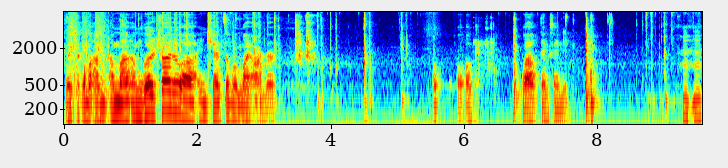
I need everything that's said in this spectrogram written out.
Wait, 'em out. I'm, I'm, I'm going to try to uh, enchant some of my armor. Oh, oh, okay. Wow, thanks, Andy.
